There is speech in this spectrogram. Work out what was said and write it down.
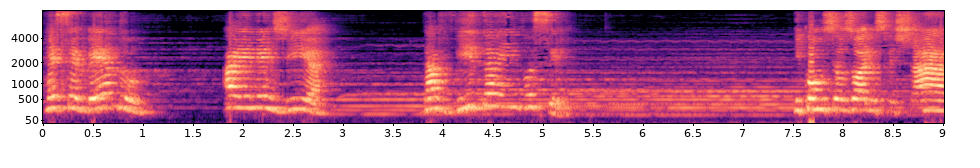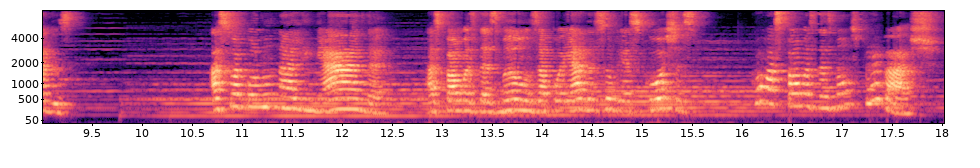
recebendo a energia da vida em você. E com os seus olhos fechados, a sua coluna alinhada, as palmas das mãos apoiadas sobre as coxas, com as palmas das mãos para baixo.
